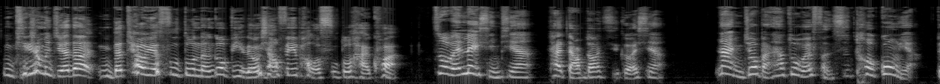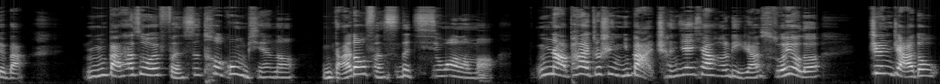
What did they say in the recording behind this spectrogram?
你凭什么觉得你的跳跃速度能够比刘翔飞跑的速度还快？作为类型片，它达不到及格线，那你就把它作为粉丝特供呀，对吧？你把它作为粉丝特供片呢？你达到粉丝的期望了吗？你哪怕就是你把陈建夏和李然所有的挣扎都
